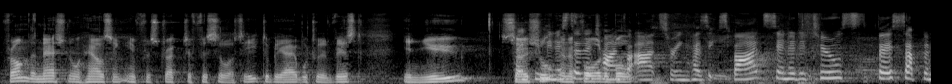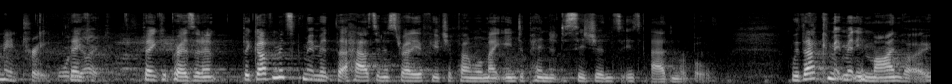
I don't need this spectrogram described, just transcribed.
from the National Housing Infrastructure Facility to be able to invest in new, social Thank you, Minister. and The time for answering has expired. Senator Tyrrell's first supplementary. Thank you. Thank you, President. The government's commitment that Housing Australia Future Fund will make independent decisions is admirable. With that commitment in mind, though,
